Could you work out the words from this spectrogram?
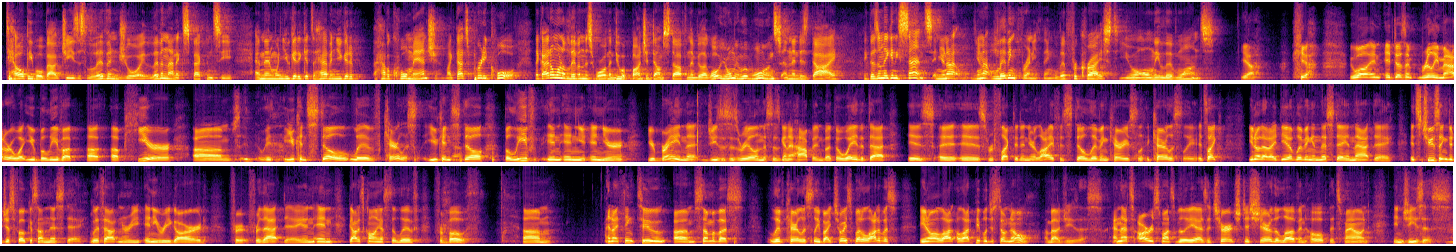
Tell people about Jesus. Live in joy. Live in that expectancy. And then when you get to get to heaven, you get to have a cool mansion. Like, that's pretty cool. Like, I don't want to live in this world and do a bunch of dumb stuff and then be like, well, you only live once, and then just die. It doesn't make any sense. And you're not, you're not living for anything. Live for Christ. You only live once. Yeah. Yeah. Well, and it doesn't really matter what you believe up uh, up here. Um, you can still live carelessly. You can yeah. still believe in in in your your brain that Jesus is real and this is going to happen. But the way that that is is reflected in your life is still living carelessly. carelessly. It's like you know that idea of living in this day and that day. It's choosing to just focus on this day without any regard for, for that day. And, and God is calling us to live for both. Um, and I think, too, um, some of us live carelessly by choice, but a lot of us, you know, a lot, a lot of people just don't know about Jesus. And that's our responsibility as a church to share the love and hope that's found in Jesus.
